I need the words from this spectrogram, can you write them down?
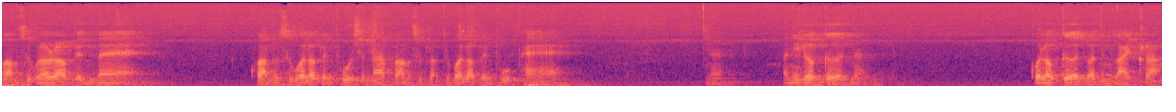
ความรู้สึกว่าเราเป็นแม่ ความรู้สึกว่าเราเป็นผู้ชนะ ความรู้สึกที่ว่าเราเป็นผู้แพ้นะอันนี้เราเกิดนะคนเราเกิดวันหนึ่งหลายครั้ง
